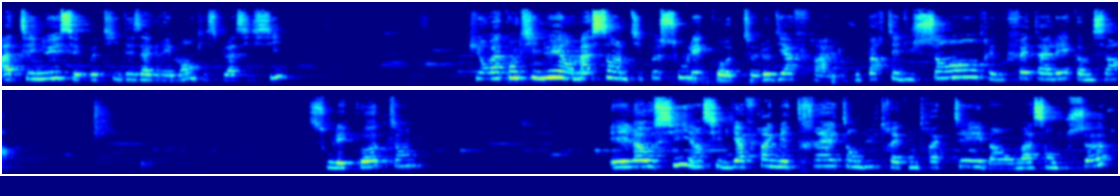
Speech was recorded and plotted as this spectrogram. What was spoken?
atténuer ces petits désagréments qui se placent ici. On va continuer en massant un petit peu sous les côtes, le diaphragme. Vous partez du centre et vous faites aller comme ça sous les côtes. Et là aussi, hein, si le diaphragme est très tendu, très contracté, ben on masse en douceur.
